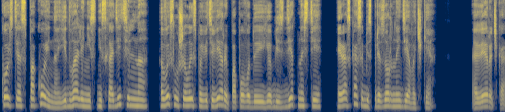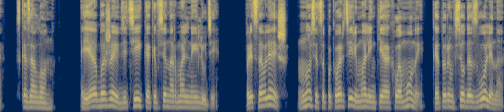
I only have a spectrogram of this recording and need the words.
Костя спокойно, едва ли не снисходительно, выслушал исповедь Веры по поводу ее бездетности и рассказ о беспризорной девочке. «Верочка», — сказал он, я обожаю детей, как и все нормальные люди. Представляешь, носятся по квартире маленькие охламоны, которым все дозволено,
